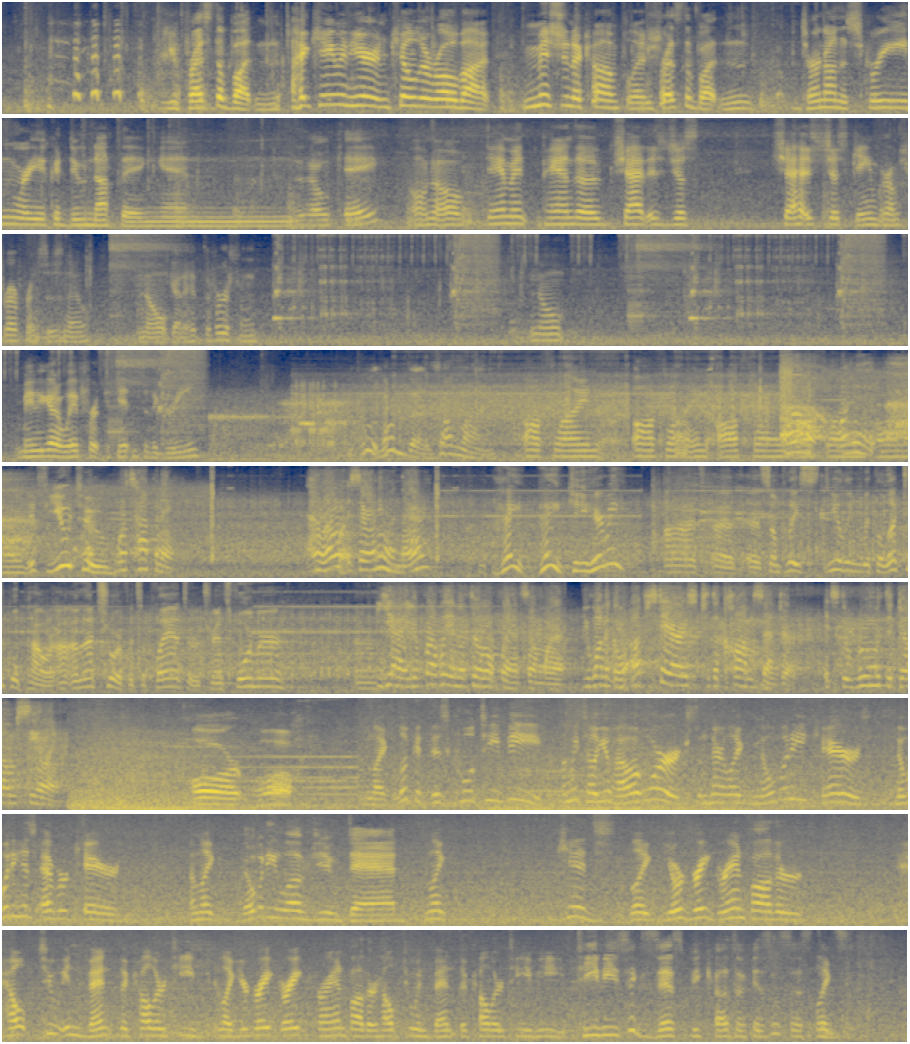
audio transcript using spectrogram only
you pressed a button. I came in here and killed a robot. Mission You accomplished. pressed the button, turned on the screen where you could do nothing, and okay. Oh no. Damn it, Panda. Chat is just. Chat is just Game Grumps references now. No, Gotta hit the first one. no. Maybe we gotta wait for it to get into the green. Ooh, that does. online. Offline, offline, offline, Oh, offline, what is- online. It's YouTube. What's happening? Hello? Is there anyone there? Hey, hey, can you hear me? Uh, uh, uh someplace dealing with electrical power. I- I'm not sure if it's a plant or a transformer. Uh-huh. Yeah, you're probably in the thermal plant somewhere. You want to go upstairs to the comm center. It's the room with the dome ceiling. Or whoa. I'm like, look at this cool TV. Let me tell you how it works. And they're like, nobody cares. Nobody has ever cared. I'm like, Nobody loves you, Dad. I'm like, kids, like your great grandfather helped to invent the color TV. Like your great great grandfather helped to invent the color TV. TVs exist because of his assistance. Like,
